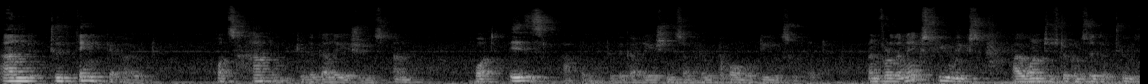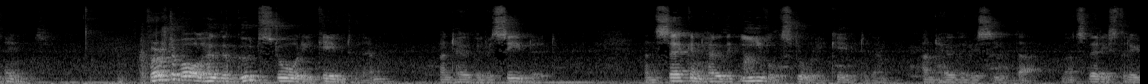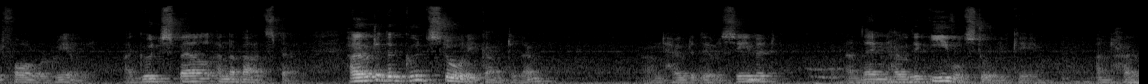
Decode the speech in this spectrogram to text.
And to think about what's happened to the Galatians and what is happening to the Galatians and how Paul deals with it. And for the next few weeks, I want us to consider two things. First of all, how the good story came to them and how they received it. And second, how the evil story came to them and how they received that. That's very straightforward, really. A good spell and a bad spell. How did the good story come to them? And how did they receive it? And then how the evil story came and how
